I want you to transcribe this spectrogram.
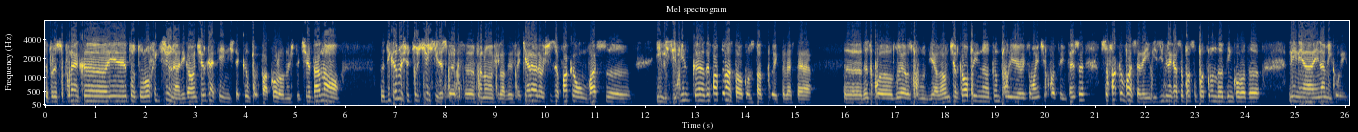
se presupune că e totul o ficțiune, adică au încercat ei niște câmpuri pe acolo, nu știu ce, dar nu Adică nu știu, tu ce știi despre uh, fenomenul Philadelphia? Chiar a reușit să facă un vas uh, invizibil, că de fapt în asta au constat proiectele astea uh, de după 2 război mondial. Au încercat prin uh, câmpuri electromagnetice foarte intense să facă vasele invizibile ca să poată să pătrundă dincolo de linia inamicului.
